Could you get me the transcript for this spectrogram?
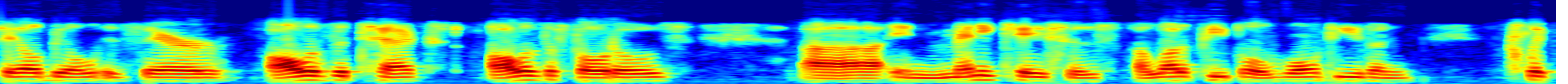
sale bill is there, all of the text, all of the photos. Uh, in many cases, a lot of people won't even click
